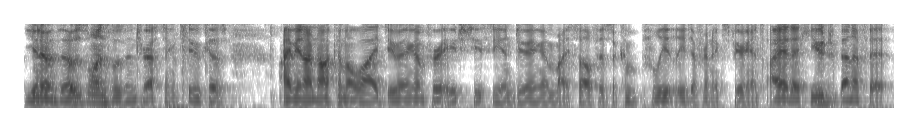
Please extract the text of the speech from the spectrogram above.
you know those ones was interesting too because. I mean, I'm not going to lie, doing them for HTC and doing them myself is a completely different experience. I had a huge benefit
